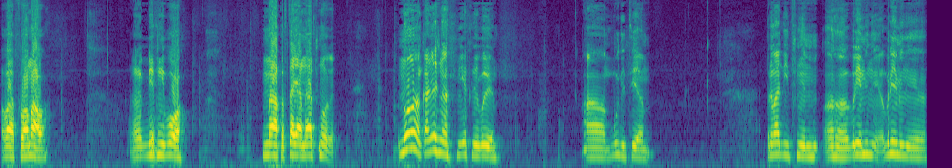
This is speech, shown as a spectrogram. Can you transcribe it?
вас сломало э, без него на постоянной основе. Но, конечно, если вы а, будете проводить с ним а, времени, времени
